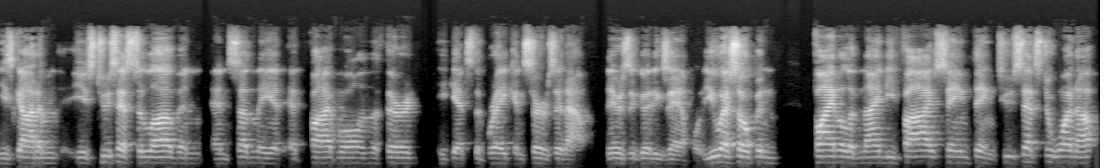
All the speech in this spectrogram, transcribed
He's got him, he's two sets to love, and, and suddenly at, at five all in the third, he gets the break and serves it out. There's a good example. US Open final of 95, same thing. Two sets to one up,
